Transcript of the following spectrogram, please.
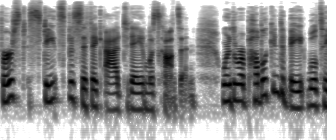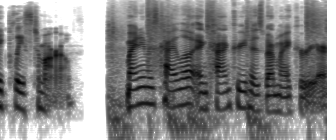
first state specific ad today in Wisconsin, where the Republican debate will take place tomorrow. My name is Kyla, and concrete has been my career.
